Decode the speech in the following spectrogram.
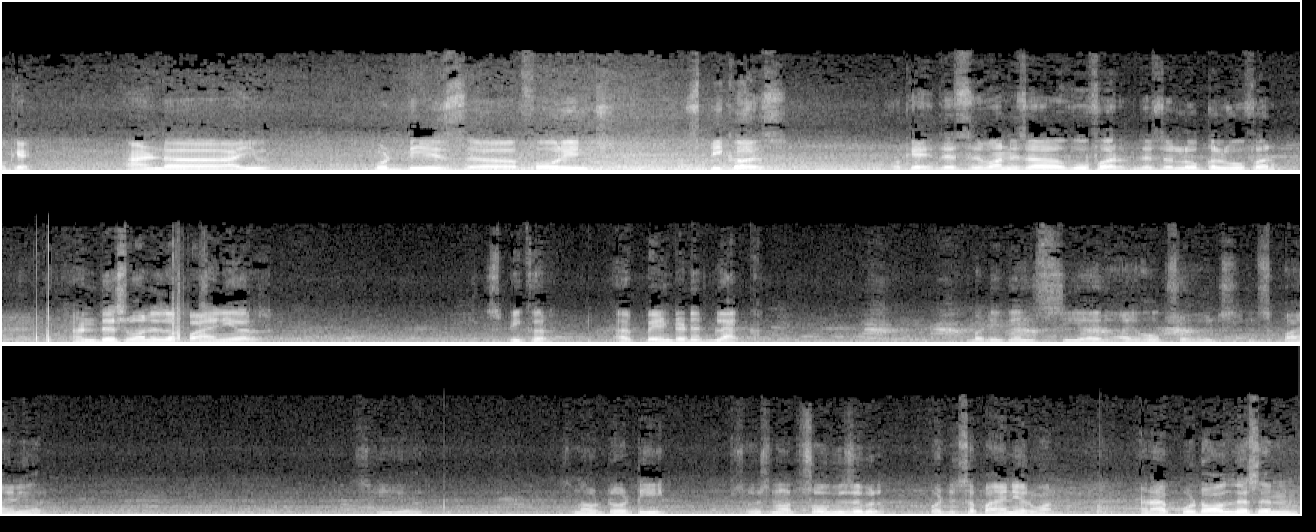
Okay. And I put these uh, 4 inch speakers. Okay. This is one is a woofer. This is a local woofer. And this one is a pioneer speaker. I painted it black. But you can see I, I hope so it's, it's pioneer. See here. It's now dirty so it's not so visible but it's a pioneer one. And i put all this in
